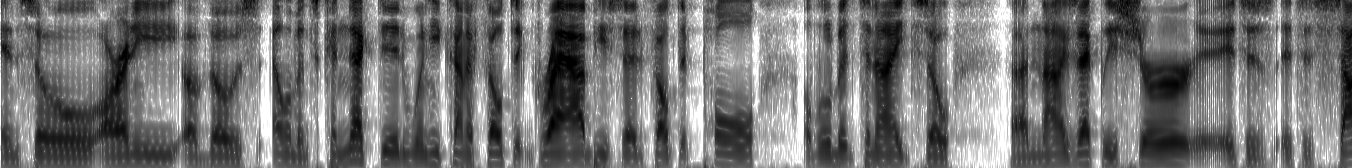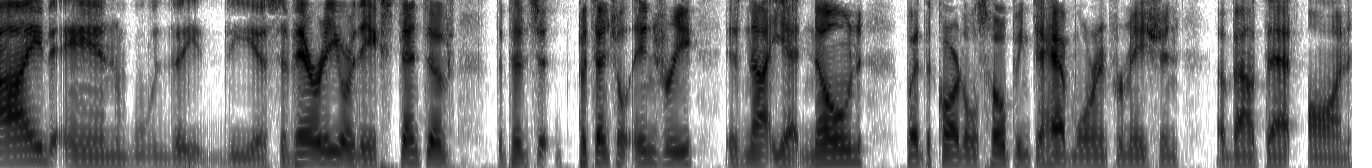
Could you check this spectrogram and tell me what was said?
And so, are any of those elements connected when he kind of felt it grab? He said, felt it pull a little bit tonight. So, uh, not exactly sure it's his it's his side and the the uh, severity or the extent of the potential injury is not yet known. But the Cardinals hoping to have more information about that on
